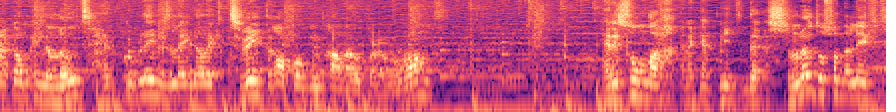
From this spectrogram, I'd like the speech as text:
Aangekomen in de lood. Het probleem is alleen dat ik twee trappen op moet gaan lopen. Want het is zondag en ik heb niet de sleutels van de lift.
